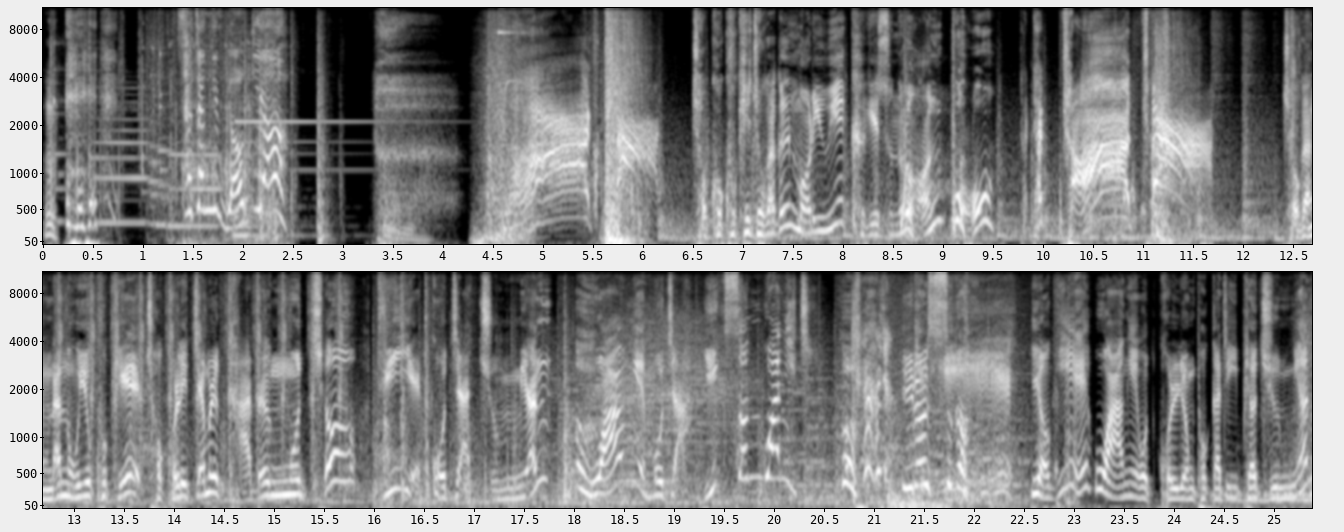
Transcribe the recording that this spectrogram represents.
사장님 여기요. 아차! 초코 쿠키 조각을 머리 위에 크게 순으로 얹고 타타 차 차! 조각난 우유 쿠키에 초콜릿 잼을 가득 묻혀 뒤에 꽂아주면 왕의 모자 익선관이지. 이럴 수가! 여기에 왕의 옷 골룡포까지 입혀주면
